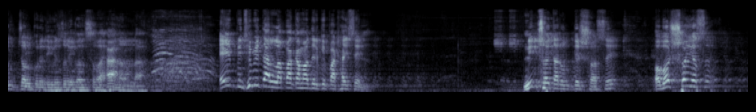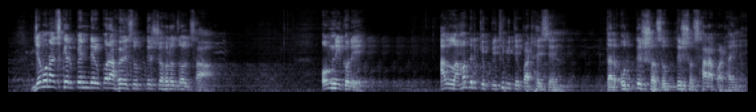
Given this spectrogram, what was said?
উজ্জ্বল করে দিবে। আল্লাহ এই পৃথিবীতে আল্লাহ পাক আমাদেরকে পাঠাইছেন। নিশ্চয় তার উদ্দেশ্য আছে, অবশ্যই আছে। যেমন আজকের প্যান্ডেল করা হয়েছে, উদ্দেশ্য হলো জলসা। অমনি করে আল্লাহ আমাদেরকে পৃথিবীতে পাঠাইছেন। তার উদ্দেশ্য আছে, উদ্দেশ্য ছাড়া পাঠায় নাই।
